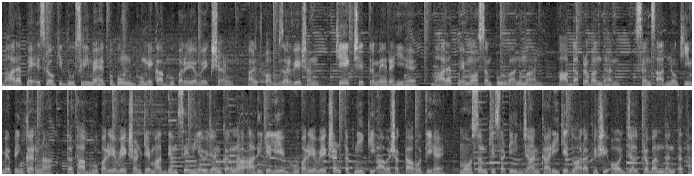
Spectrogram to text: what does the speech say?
भारत में इसरो की दूसरी महत्वपूर्ण भूमिका भू पर्यवेक्षण अर्थ ऑब्जर्वेशन के क्षेत्र में रही है। भारत में मौसम पूर्वानुमान, आपदा प्रबंधन, संसाधनों की मैपिंग करना तथा भू पर्यवेक्षण के माध्यम से नियोजन करना आदि के लिए भू पर्यवेक्षण तकनीक की आवश्यकता होती है। मौसम की सटीक जानकारी के द्वारा कृषि और जल प्रबंधन तथा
